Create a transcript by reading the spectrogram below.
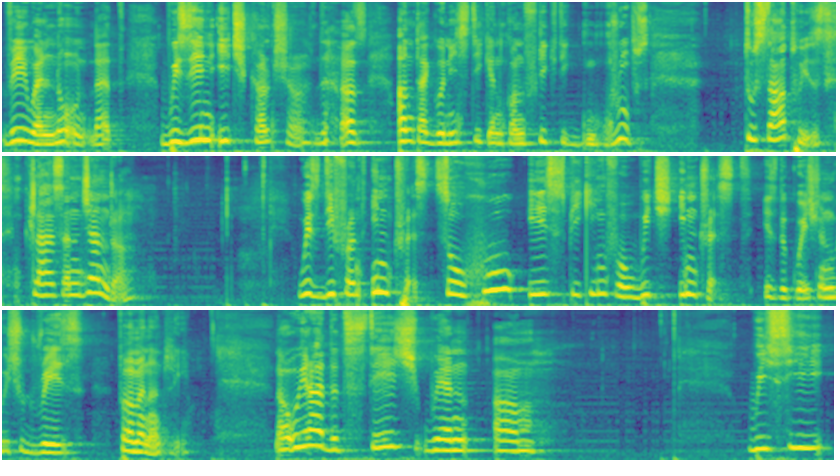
very well known that within each culture there's antagonistic and conflicting groups. To start with, class and gender, with different interests. So, who is speaking for which interest is the question we should raise permanently. Now, we are at the stage when um, we see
